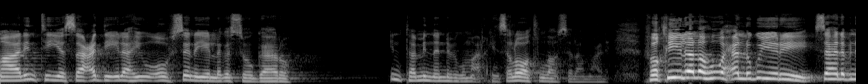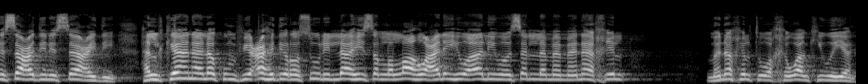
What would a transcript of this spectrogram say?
maalintii iyo saacaddii ilaahay uu oofsanayay laga soo gaaro intaa midna nebigu ma arkin salawaatu ullahi wasalaamu caleyh faqiila lahu waxaa lagu yidhi sahl bni sacdin asaacidi hal kana lakum fii cahdi rasuuli اllahi sala allahu alayhi waalihi wasalama manaakhil manaakhiltu waa khiwaankii weeyaan.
